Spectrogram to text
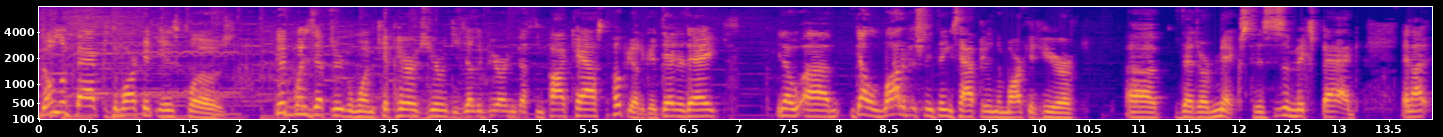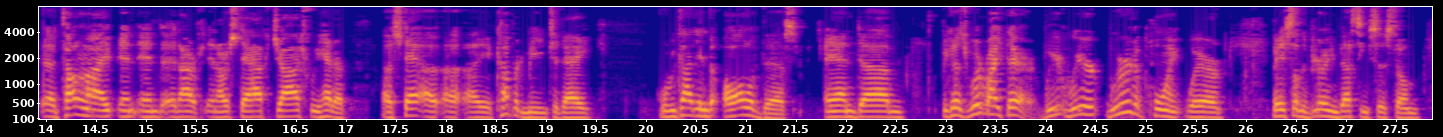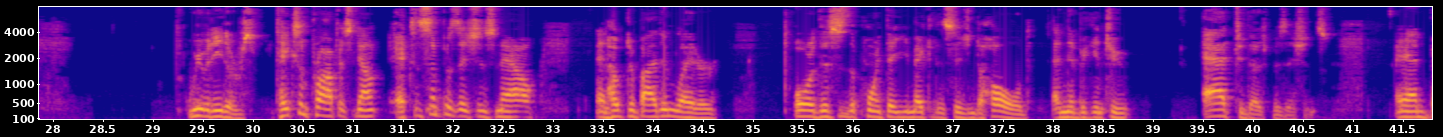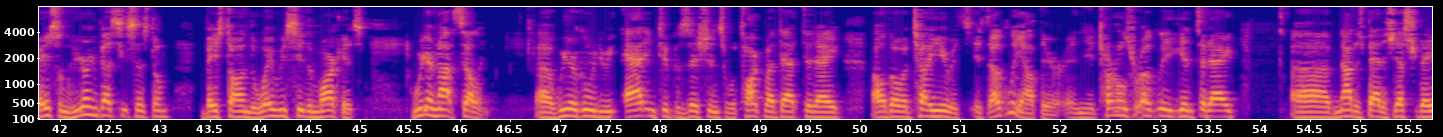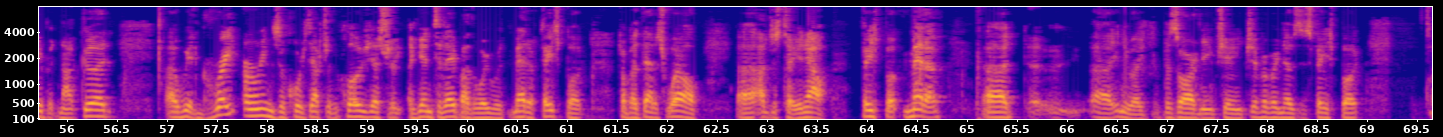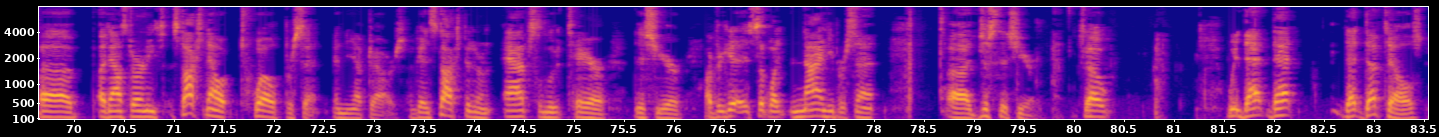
Don't look back because the market is closed. Good Wednesday afternoon, everyone. Kip Herriage here with the WVR Investing Podcast. Hope you had a good day today. You know, um, got a lot of interesting things happening in the market here uh, that are mixed. This is a mixed bag. And I, uh, Tyler and I and, and, and our and our staff, Josh, we had a a, sta- a, a company meeting today where we got into all of this, and um, because we're right there, we're we're we're at a point where, based on the Bureau investing system, we would either take some profits now, exit some positions now, and hope to buy them later, or this is the point that you make a decision to hold and then begin to add to those positions. And based on your investing system, based on the way we see the markets, we are not selling. Uh, we are going to be adding to positions. We'll talk about that today. Although I'll tell you, it's it's ugly out there, and the internals were ugly again today. Uh, not as bad as yesterday, but not good. Uh, we had great earnings, of course, after the close yesterday. Again today, by the way, with Meta, Facebook. Talk about that as well. Uh, I'll just tell you now, Facebook, Meta. Uh, uh, anyway, bizarre name change. Everybody knows it's Facebook. Announced earnings. Stock's now up 12% in the after hours. Okay. The stock's been on an absolute tear this year. I forget, it's up like 90%, uh, just this year. So with that, that, that dovetails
